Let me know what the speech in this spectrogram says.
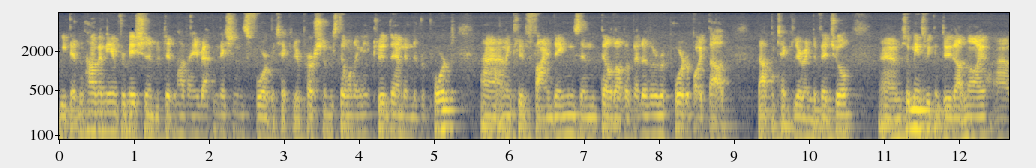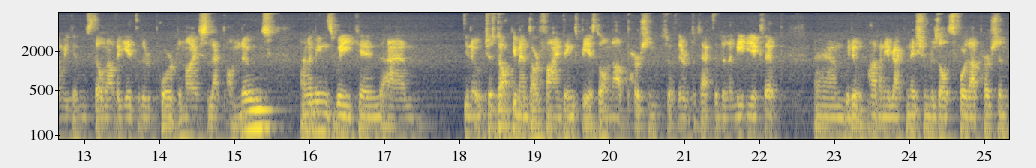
we didn't have any information or didn't have any recognitions for a particular person, we still want to include them in the report uh, and include findings and build up a bit of a report about that that particular individual. Um, so it means we can do that now, and we can still navigate to the report and now select unknowns and it means we can um, you know just document our findings based on that person so if they were detected in a media clip um, we don't have any recognition results for that person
